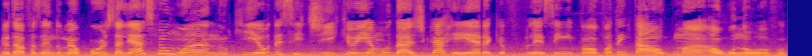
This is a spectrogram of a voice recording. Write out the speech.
Eu tava fazendo o meu curso. Aliás, foi um ano que eu decidi que eu ia mudar de carreira, que eu falei assim, vou, vou tentar alguma, algo novo.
